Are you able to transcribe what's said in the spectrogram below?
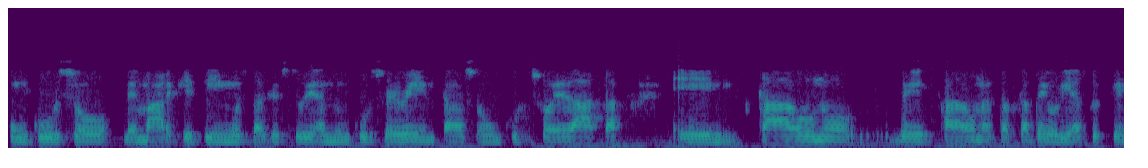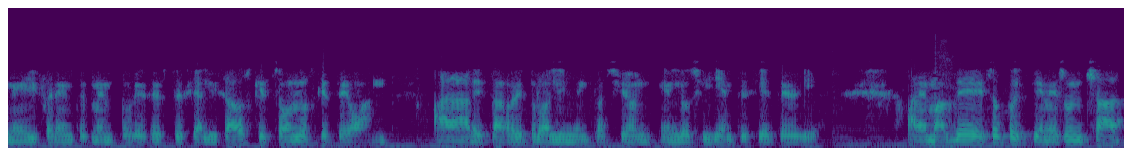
un curso de marketing o estás estudiando un curso de ventas o un curso de data, eh, cada uno de cada una de estas categorías pues tiene diferentes mentores especializados que son los que te van a dar esa retroalimentación en los siguientes siete días. Además de eso, pues tienes un chat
